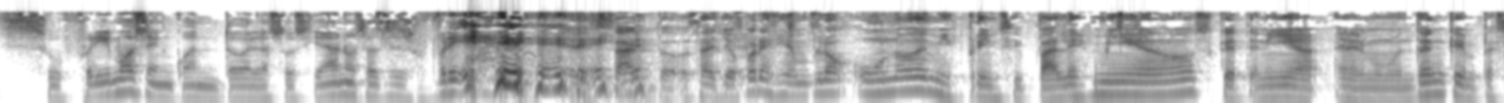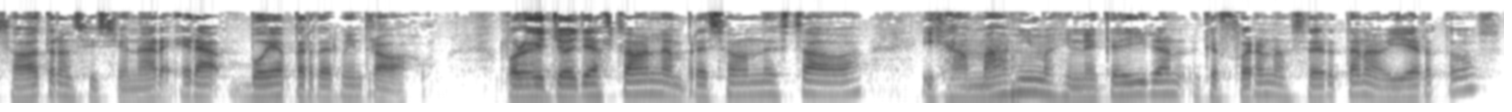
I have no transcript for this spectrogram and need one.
sufrimos en cuanto la sociedad nos hace sufrir. Exacto, o sea, yo por ejemplo, uno de mis principales miedos que tenía en el momento en que empezaba a transicionar era voy a perder mi trabajo. Porque yo ya estaba en la empresa donde estaba y jamás me imaginé que, iran, que fueran a ser tan abiertos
